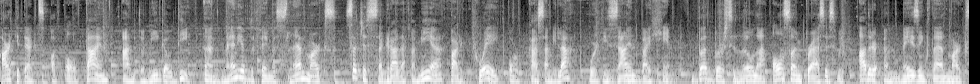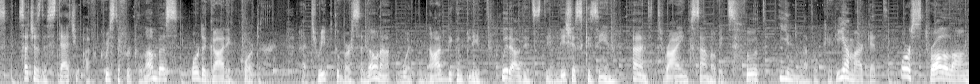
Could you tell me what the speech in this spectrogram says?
architects of all time, Antoni Gaudí, and many of the famous landmarks, such as Sagrada Familia, Parc Güell, or Casa Milà, were designed by him but Barcelona also impresses with other amazing landmarks such as the statue of Christopher Columbus or the Gothic Quarter. A trip to Barcelona would not be complete without its delicious cuisine and trying some of its food in La Boqueria market or stroll along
